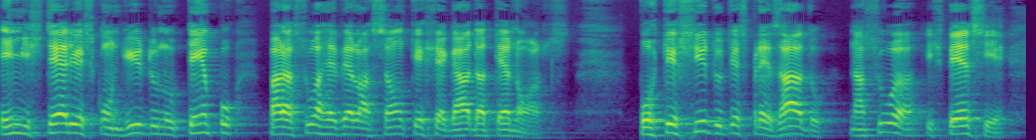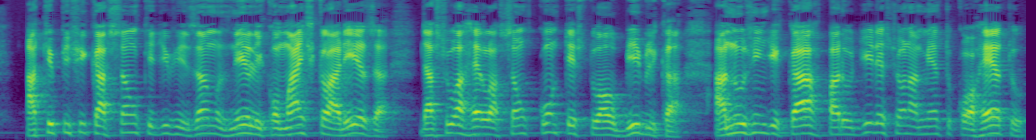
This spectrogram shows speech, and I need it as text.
em mistério escondido no tempo para sua revelação ter chegado até nós. Por ter sido desprezado na sua espécie, a tipificação que divisamos nele com mais clareza da sua relação contextual bíblica a nos indicar para o direcionamento correto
